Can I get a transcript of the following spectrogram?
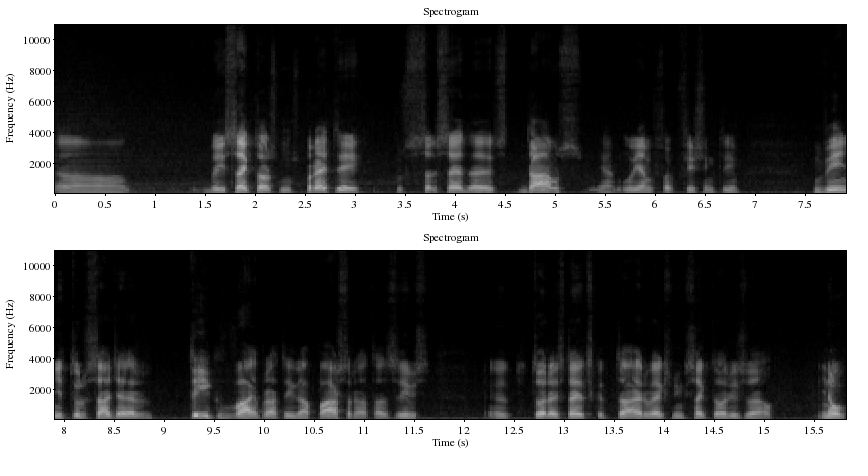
uh, bija sektors mums pretī, kur sēdēja dāmas, Jā. Liema fishing team. Viņi tur saķēra tik vājprātīgā pārsvarā tās zivis. Toreiz teica, ka tā ir veiksmīga sektora izvēle. Nu,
